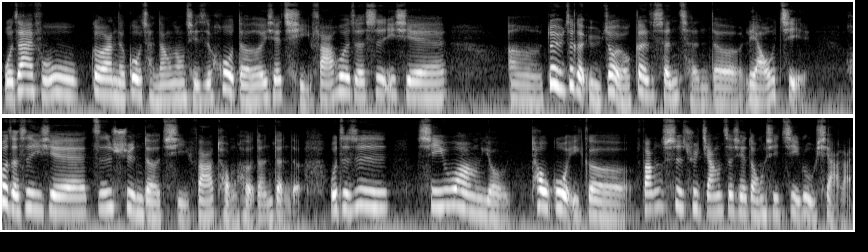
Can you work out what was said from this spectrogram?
我在服务个案的过程当中，其实获得了一些启发，或者是一些嗯、对于这个宇宙有更深层的了解。或者是一些资讯的启发、统合等等的，我只是希望有透过一个方式去将这些东西记录下来，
